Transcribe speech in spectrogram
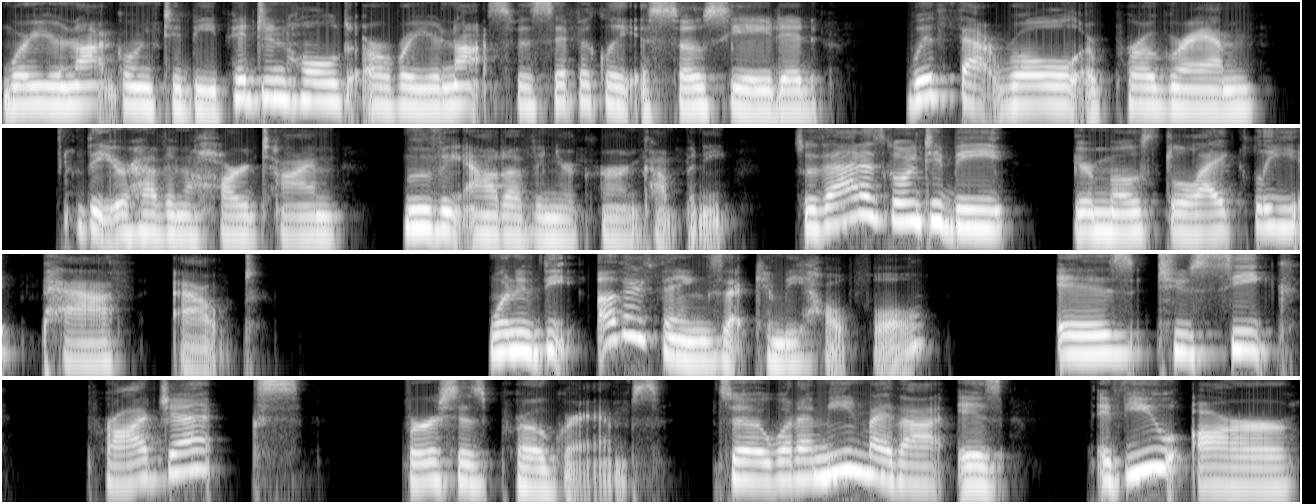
where you're not going to be pigeonholed or where you're not specifically associated with that role or program that you're having a hard time moving out of in your current company. So that is going to be your most likely path out. One of the other things that can be helpful is to seek projects versus programs. So, what I mean by that is if you are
